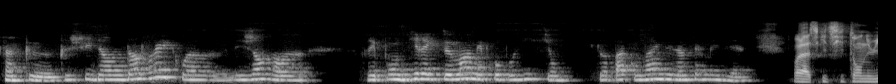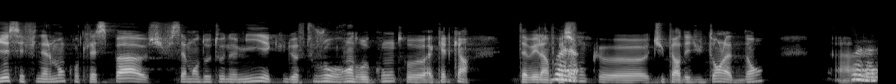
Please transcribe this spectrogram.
enfin que, que je suis dans, dans le vrai quoi. Les gens répondent directement à mes propositions. Je dois pas convaincre des intermédiaires. Voilà, ce qui t'ennuyait, c'est finalement qu'on te laisse pas suffisamment d'autonomie et que tu dois toujours rendre compte à quelqu'un. Tu avais l'impression que tu perdais du temps là-dedans voilà.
